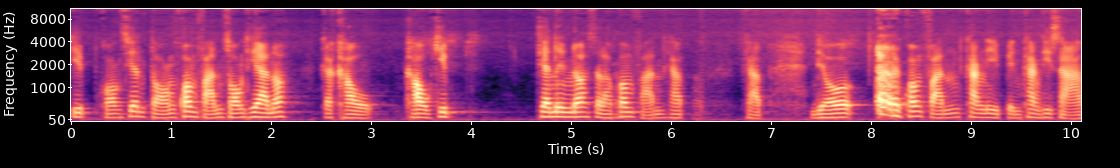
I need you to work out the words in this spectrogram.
คลิปของเซียนตองความฝันสองเทียเนาะกับเขาเขาคลิปเทียหนึงเนาะสำหรับความฝันครับครับ เดี๋ยวความฝันครั้งนี้เป็นครั้งที่สาม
